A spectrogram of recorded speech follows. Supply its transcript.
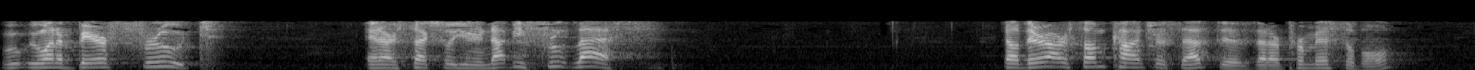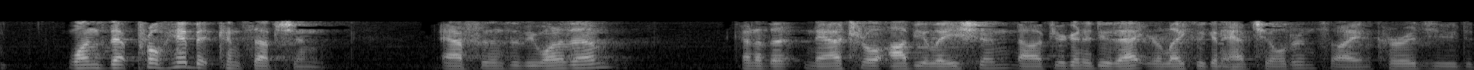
We, we want to bear fruit in our sexual union, not be fruitless. Now, there are some contraceptives that are permissible, ones that prohibit conception. Abstinence would be one of them, kind of the natural ovulation. Now, if you're going to do that, you're likely going to have children, so I encourage you to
